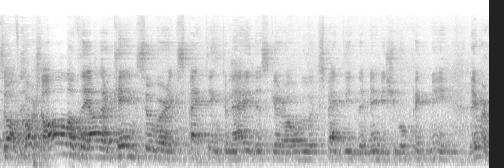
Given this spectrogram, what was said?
So of course all of the other kings who were expecting to marry this girl, who expected that maybe she will pick me, they were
